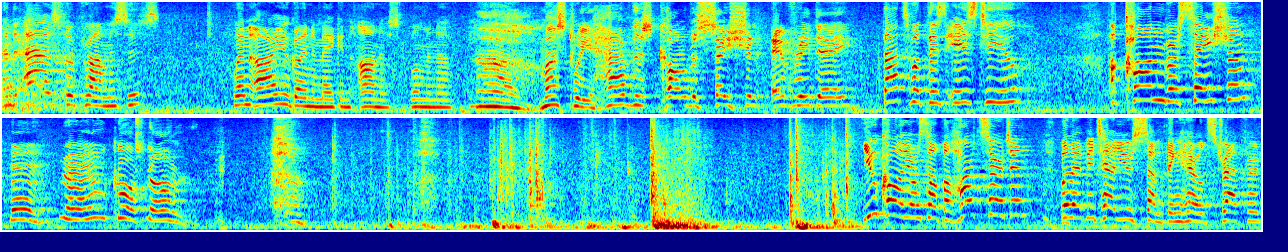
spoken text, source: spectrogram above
And as for promises, when are you going to make an honest woman of me? Must we have this conversation every day? That's what this is to you? A conversation? Hmm. No, of course not. You call yourself a heart surgeon? Well, let me tell you something, Harold Stratford.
